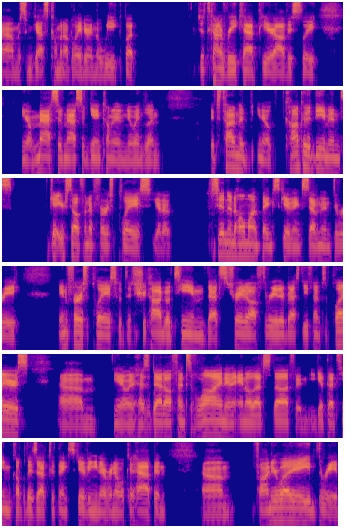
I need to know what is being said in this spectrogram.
um, with some guests coming up later in the week. But just to kind of recap here, obviously, you know, massive, massive game coming in New England. It's time to you know conquer the demons, get yourself in a first place. You to sitting at home on Thanksgiving, seven and three, in first place with the Chicago team that's traded off three of their best defensive players. Um, you know, and has a bad offensive line and, and all that stuff. And you get that team a couple days after Thanksgiving, you never know what could happen. Um, find your way eight and three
